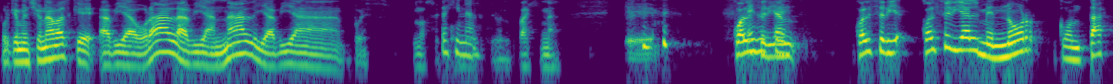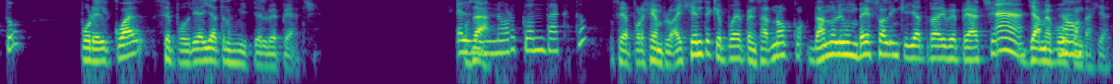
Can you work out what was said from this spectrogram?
porque mencionabas que había oral, había anal y había, pues, no sé. Vaginal. Vaginal. Eh, ¿cuáles serían, ¿cuál sería, ¿Cuál sería el menor contacto por el cual se podría ya transmitir el BPH? El O sea- menor contacto. O sea, por ejemplo, hay gente que puede pensar, no, dándole un beso a alguien que ya trae VPH, Ah, ya me puedo no, contagiar.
